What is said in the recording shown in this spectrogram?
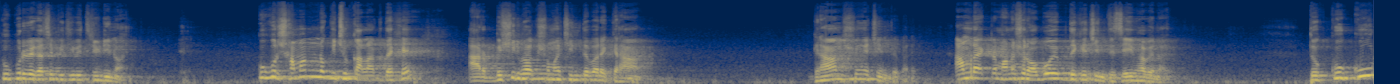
কুকুরের কাছে পৃথিবী থ্রি ডি নয়। কুকুর সামান্য কিছু কালার দেখে আর বেশিরভাগ সময় চিনতে পারে ঘ্রাণ। ঘ্রাণ সঙ্গে চিনতে পারে। আমরা একটা মানুষের অবয়ব দেখে চিনতেছি, এইভাবে নয়। তো কুকুর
